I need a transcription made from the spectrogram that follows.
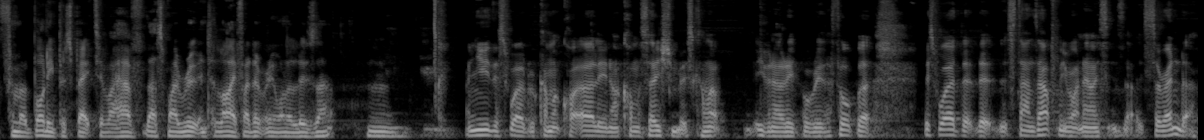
from a body perspective, I have that's my route into life. I don't really want to lose that. Hmm. I knew this word would come up quite early in our conversation, but it's come up even earlier probably than I thought. But this word that, that, that stands out for me right now is, is surrender,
